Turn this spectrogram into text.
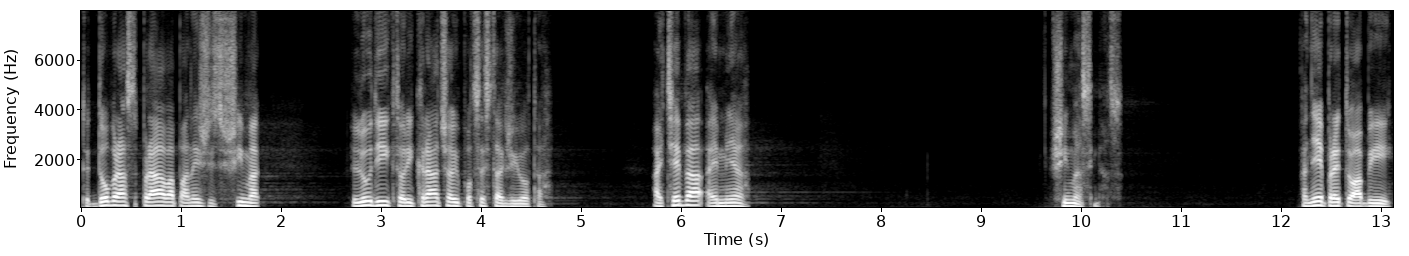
To je dobrá správa, pán Ježiš všíma ľudí, ktorí kráčajú po cestách života. Aj teba, aj mňa. Všíma si nás. A nie preto, aby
